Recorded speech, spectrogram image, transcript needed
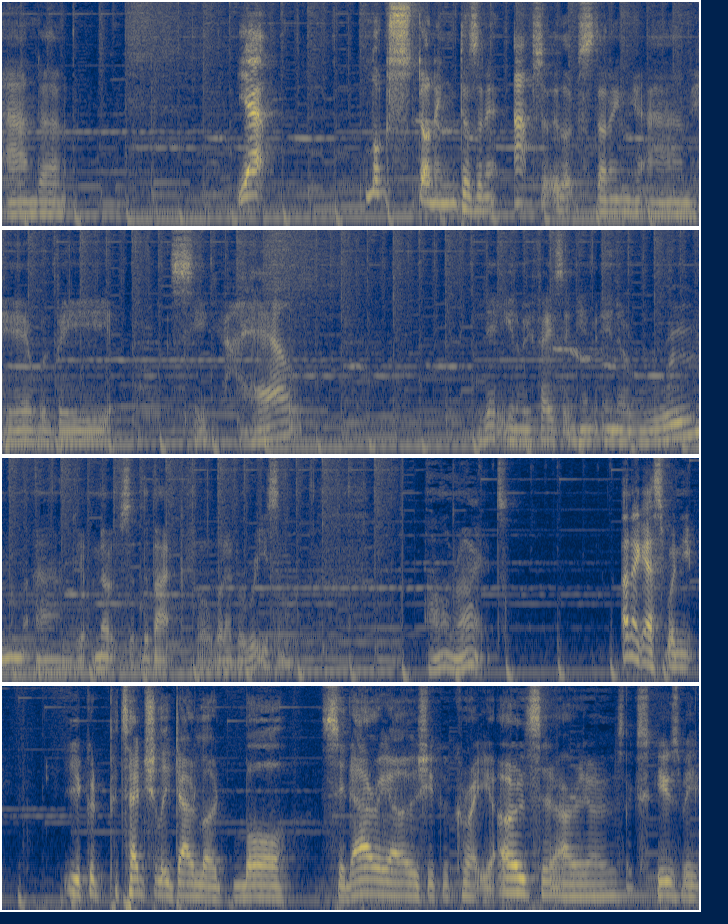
And um, yeah, looks stunning, doesn't it? Absolutely looks stunning. And here would be see hell. Yeah, you're going to be facing him in a room, and you got notes at the back for whatever reason. All right. And I guess when you you could potentially download more scenarios, you could create your own scenarios. Excuse me.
